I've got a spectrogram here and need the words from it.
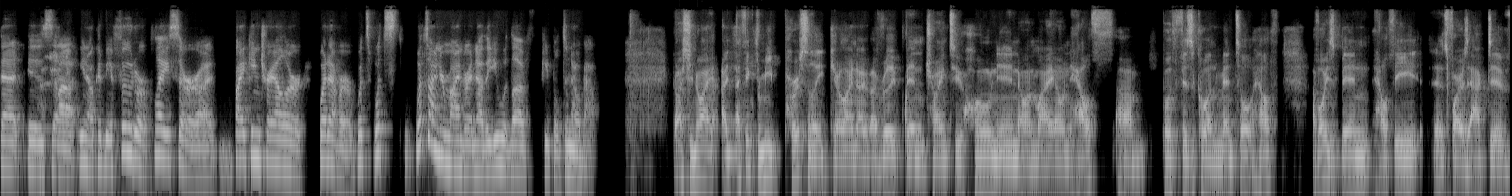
that is uh, you know, could be a food or a place or a biking trail or whatever. What's what's what's on your mind right now that you would love people to know about? Gosh, you know, I, I think for me personally, Caroline, I've, I've really been trying to hone in on my own health, um, both physical and mental health. I've always been healthy as far as active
